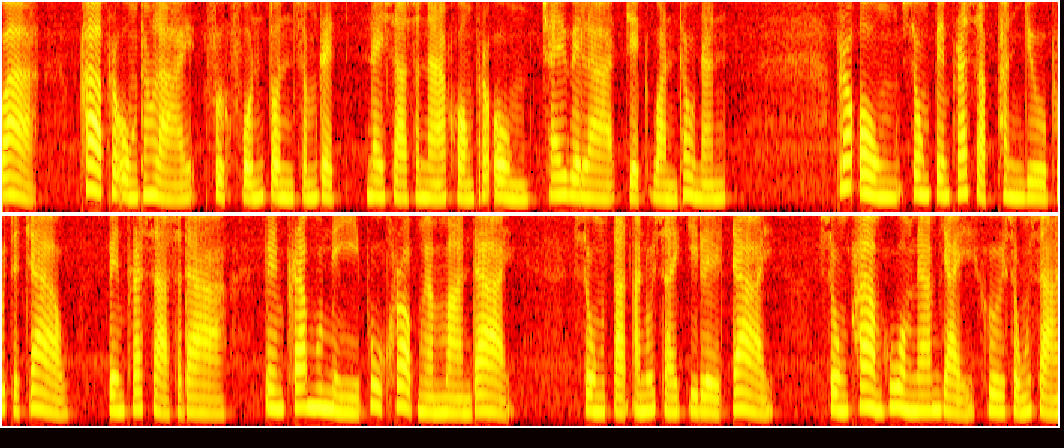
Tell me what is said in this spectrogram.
ว่า ข้าพระองค์ทั้งหลายฝึกฝนตนสำเร็จในศาสนาของพระองค์ใช้เวลาเจ็ดวันเท่านั้น พระองค์ทรงเป็นพระสัพพัญยูพุทธเจ้า เป็นพระศาสดา เป็นพระมุนีผู้ครอบงำมารได้ ทรงตัดอนุสัยกิเลสได้ ทรงข้ามห่วงน้ำใหญ่คือสงสาร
